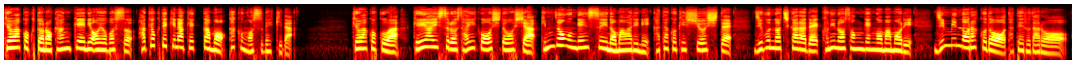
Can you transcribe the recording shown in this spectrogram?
共和国との関係に及ぼす破局的な結果も覚悟すべきだ。共和国は敬愛する最高指導者、金正恩元帥の周りに固く結集して、自分の力で国の尊厳を守り、人民の楽土を立てるだろう。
